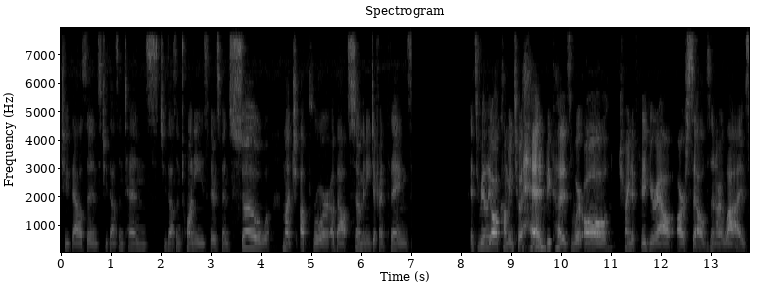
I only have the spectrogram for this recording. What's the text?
2000s, 2010s, 2020s. There's been so much uproar about so many different things. It's really all coming to a head because we're all trying to figure out ourselves and our lives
